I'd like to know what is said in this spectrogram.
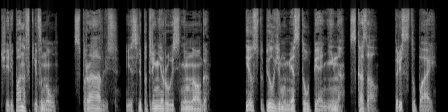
Черепанов кивнул. «Справлюсь, если потренируюсь немного». Я уступил ему место у пианино, сказал. «Приступай.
